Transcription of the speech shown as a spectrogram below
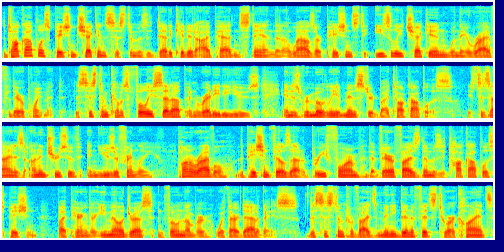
The Talkapolis patient check in system is a dedicated iPad and stand that allows our patients to easily check in when they arrive for their appointment. The system comes fully set up and ready to use and is remotely administered by Talkapolis. Its design is unintrusive and user friendly. Upon arrival, the patient fills out a brief form that verifies them as a Talkapolis patient by pairing their email address and phone number with our database. The system provides many benefits to our clients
